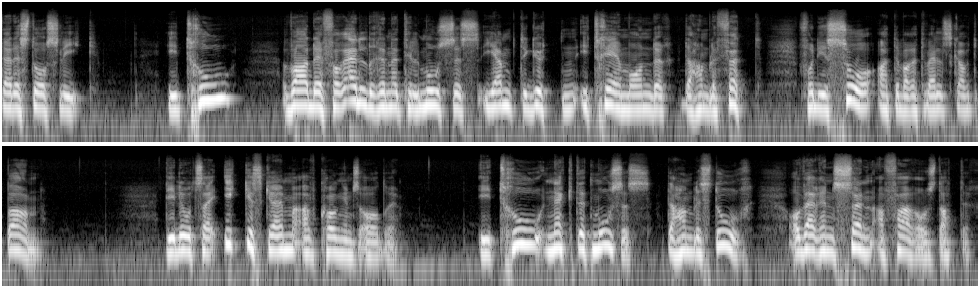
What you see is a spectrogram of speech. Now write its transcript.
der det står slik. I tro var det foreldrene til Moses gjemte gutten i tre måneder da han ble født, for de så at det var et velskapt barn. De lot seg ikke skremme av kongens ordre. I tro nektet Moses, da han ble stor, å være en sønn av faraos datter.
